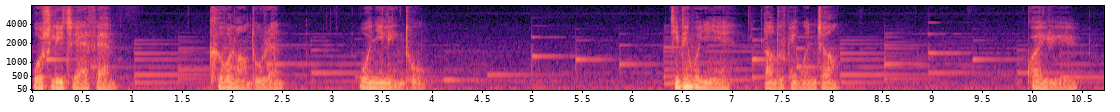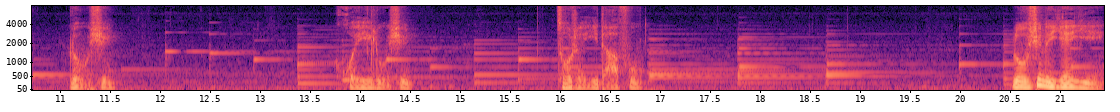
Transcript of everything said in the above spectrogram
我是励志 FM，课文朗读人，为你领读。今天为你朗读篇文章，关于鲁迅。回忆鲁迅，作者伊达夫。鲁迅的烟瘾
